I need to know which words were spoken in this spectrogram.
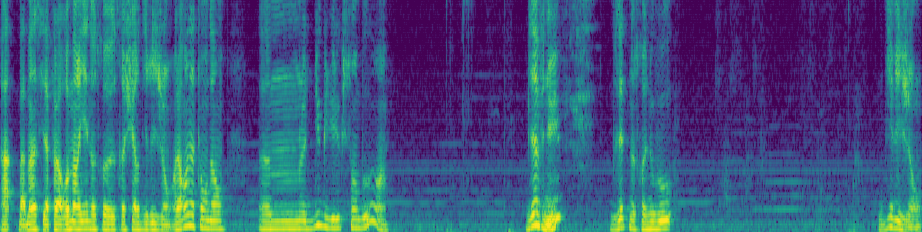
Ah, bah mince, il va falloir remarier notre très cher dirigeant. Alors en attendant, euh, le duc du Luxembourg. Bienvenue. Vous êtes notre nouveau dirigeant.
